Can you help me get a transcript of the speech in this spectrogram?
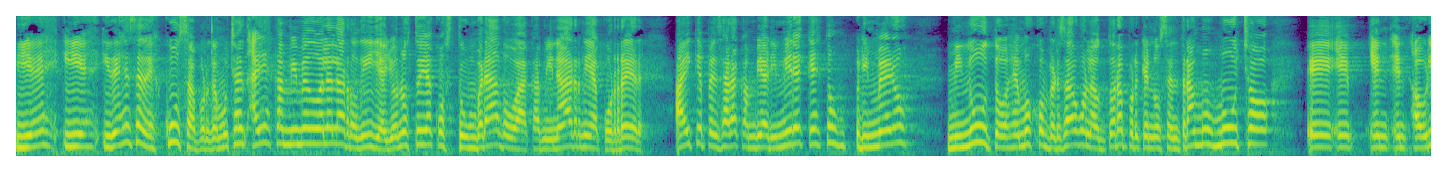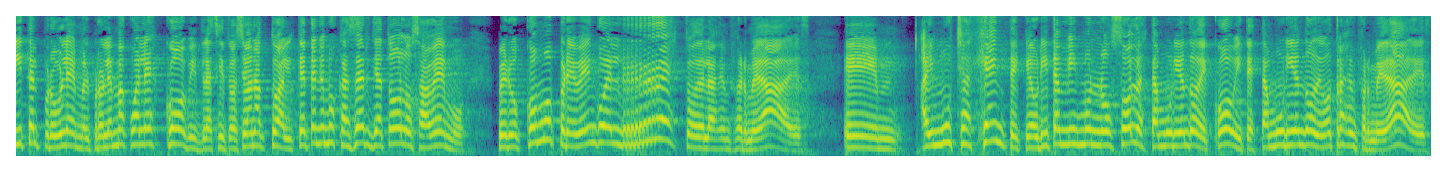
Y es, y es, y déjese de excusa, porque muchas, ay, es que a mí me duele la rodilla, yo no estoy acostumbrado a caminar ni a correr. Hay que pensar a cambiar. Y mire que estos primeros minutos hemos conversado con la doctora porque nos centramos mucho eh, en, en, ahorita el problema. El problema cuál es COVID, la situación actual. ¿Qué tenemos que hacer? Ya todos lo sabemos. Pero ¿cómo prevengo el resto de las enfermedades? Eh, hay mucha gente que ahorita mismo no solo está muriendo de COVID, está muriendo de otras enfermedades.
